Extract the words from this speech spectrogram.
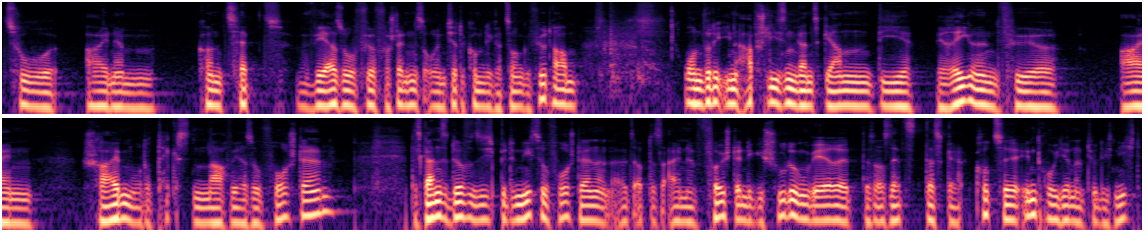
zu einem Konzept Verso für verständnisorientierte Kommunikation geführt haben und würde Ihnen abschließend ganz gern die Regeln für ein Schreiben oder Texten nach Verso vorstellen. Das Ganze dürfen Sie sich bitte nicht so vorstellen, als ob das eine vollständige Schulung wäre. Das ersetzt das kurze Intro hier natürlich nicht.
